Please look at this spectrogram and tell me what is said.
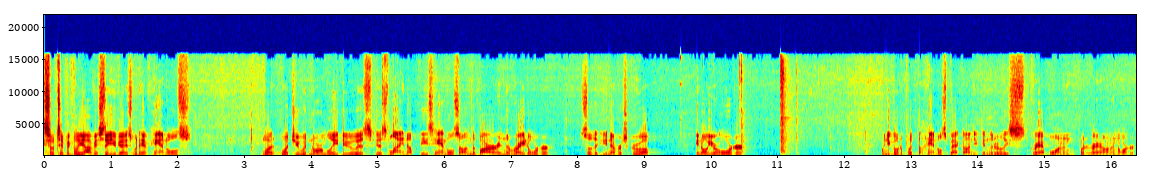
So typically, obviously, you guys would have handles. What, what you would normally do is, is line up these handles on the bar in the right order so that you never screw up, you know, your order. When you go to put the handles back on, you can literally grab one and put it right on in order.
